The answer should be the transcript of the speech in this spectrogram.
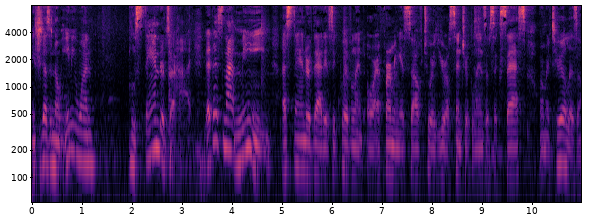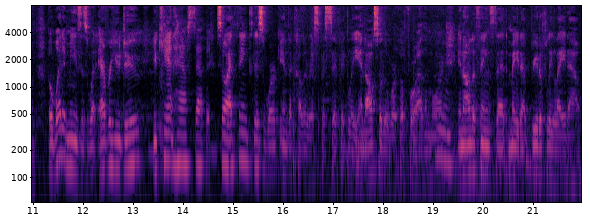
and she doesn't know anyone whose standards are high. That does not mean a standard that is equivalent or affirming itself to a Eurocentric lens of success or materialism. But what it means is whatever you do, you can't half step it. So I think this work in The Color Is specifically, and also the work of Forothermore, mm. and all the things that Meida beautifully laid out,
